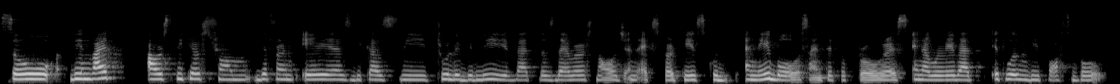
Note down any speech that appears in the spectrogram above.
So we invite our speakers from different areas because we truly believe that this diverse knowledge and expertise could enable scientific progress in a way that it wouldn't be possible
